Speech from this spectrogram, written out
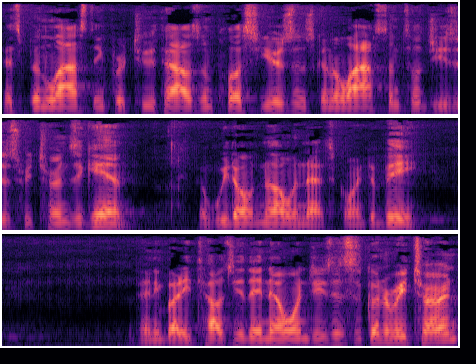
It's been lasting for 2,000 plus years and it's going to last until Jesus returns again. And we don't know when that's going to be. If anybody tells you they know when Jesus is going to return,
